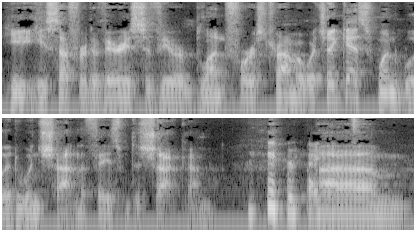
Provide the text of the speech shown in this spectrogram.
he, he suffered a very severe blunt force trauma, which I guess one would when shot in the face with a shotgun. Um,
